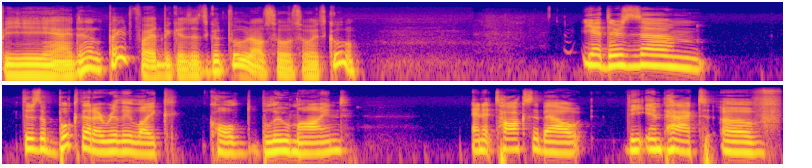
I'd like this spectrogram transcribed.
I didn't pay for it because it's good food also, so it's cool. Yeah, there's um there's a book that I really like called Blue Mind and it talks about the impact of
